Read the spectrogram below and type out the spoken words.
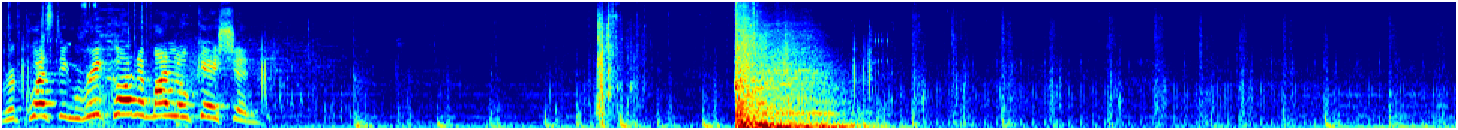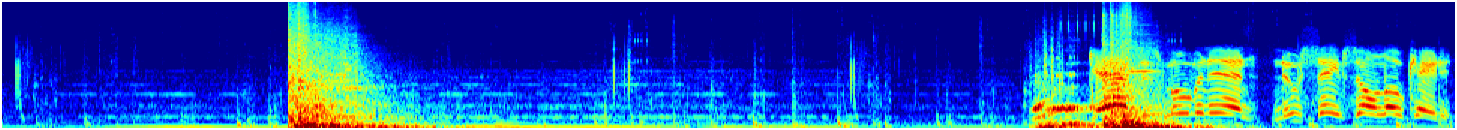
Requesting recon at my location. Moving in. New safe zone located.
